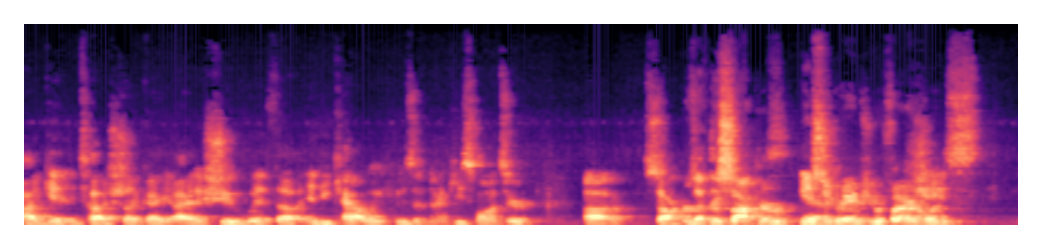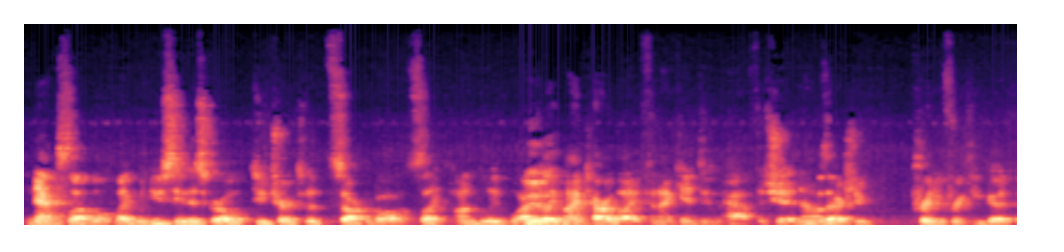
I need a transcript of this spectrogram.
I get in touch. Like I, I had a shoot with uh, Indi Cowie, who's a Nike sponsored uh, soccer. Was that the soccer Yeah. Instagrams you were firing? She's next level. Like when you see this girl do tricks with soccer ball, it's like unbelievable. I played my entire life and I can't do half the shit, and I was actually pretty freaking good.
